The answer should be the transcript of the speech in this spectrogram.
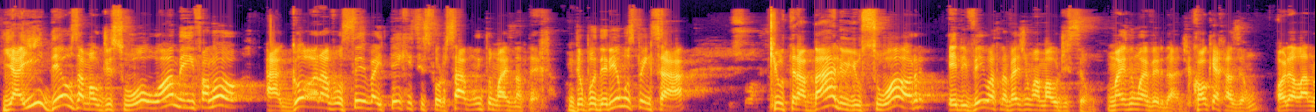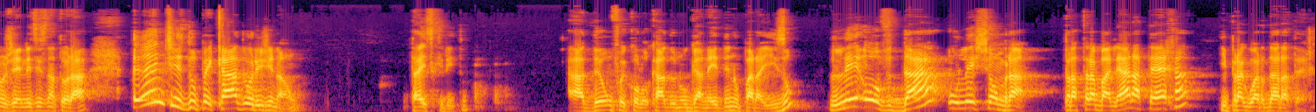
E aí Deus amaldiçoou o homem e falou: agora você vai ter que se esforçar muito mais na terra. Então poderíamos pensar que o trabalho e o suor, ele veio através de uma maldição. Mas não é verdade. Qual que é a razão? Olha lá no Gênesis, na Torá. Antes do pecado original, está escrito, Adão foi colocado no Ganeden, no paraíso, leovdá o lechombrá, para trabalhar a terra e para guardar a terra.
